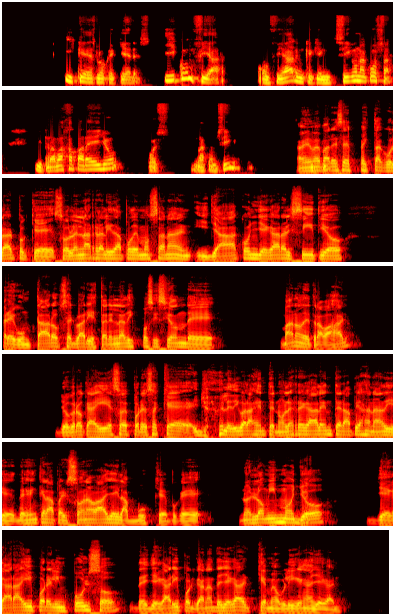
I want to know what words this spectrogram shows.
y qué es lo que quieres. Y confiar, confiar en que quien sigue una cosa y trabaja para ello, pues la consigue. A mí me parece espectacular porque solo en la realidad podemos sanar y ya con llegar al sitio, preguntar, observar y estar en la disposición de, mano, de trabajar, yo creo que ahí eso es, por eso es que yo le digo a la gente, no les regalen terapias a nadie, dejen que la persona vaya y las busque, porque no es lo mismo yo llegar ahí por el impulso de llegar y por ganas de llegar que me obliguen a llegar.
